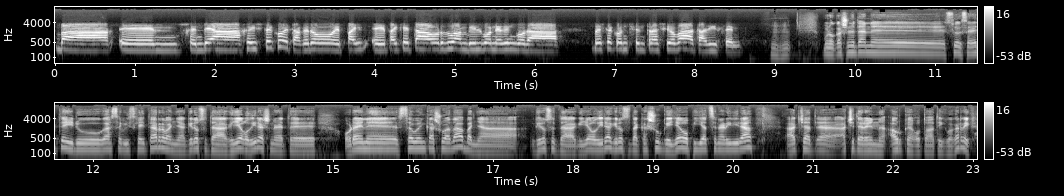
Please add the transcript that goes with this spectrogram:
ba, en, jendea geisteko eta gero epai, epaiketa orduan Bilbon egingo da beste kontzentrazio bat adizen. Bueno, kasu honetan e, zuek zarete hiru gazte bizkaitar, baina geroz eta gehiago dira, esan e, orain e, zeuen kasua da, baina geroz eta gehiago dira, geroz eta kasu gehiago pilatzen ari dira, atxetaren aurka egotatik bakarrik.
